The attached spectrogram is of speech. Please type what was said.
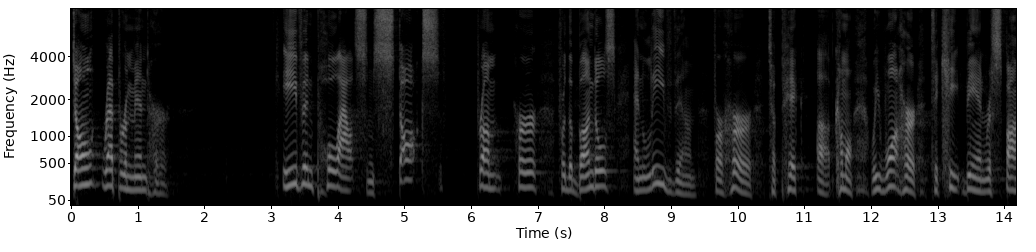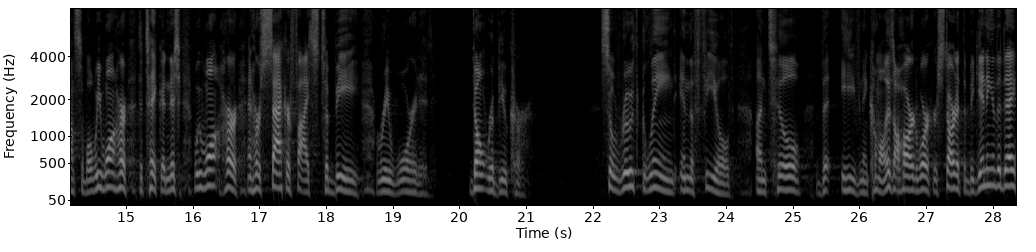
Don't reprimand her. Even pull out some stalks from her for the bundles and leave them for her to pick up. Come on. We want her to keep being responsible. We want her to take initiative. We want her and her sacrifice to be rewarded. Don't rebuke her. So Ruth gleaned in the field until the evening. Come on, this is a hard worker. Start at the beginning of the day,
